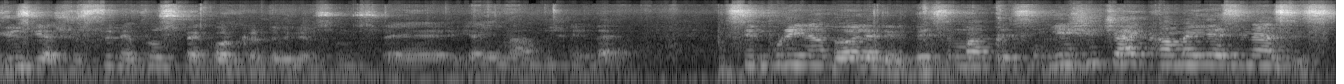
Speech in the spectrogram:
100 yaş üstü nüfus rekor kırdı biliyorsunuz. E, yayınlanmış şeyde. Spirina böyle bir besin maddesi. Yeşil çay Camellia sinensis.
